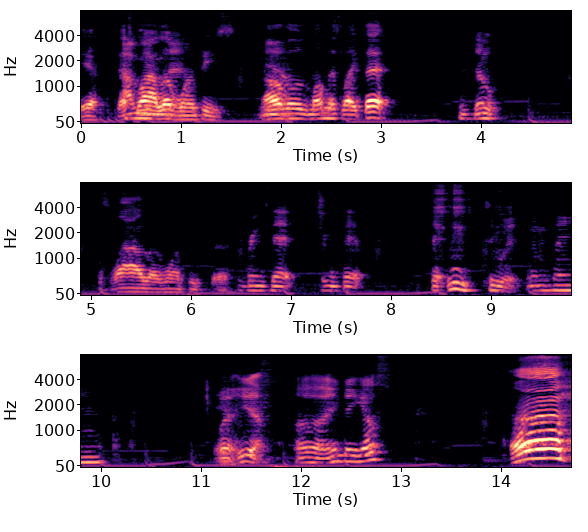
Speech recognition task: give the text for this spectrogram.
Yeah. That's I'll why I love that. One Piece. Yeah. All those moments like that. It's dope. That's why I love One Piece, bro. It brings that brings that that oomph to it. You know what I'm saying? Yeah. But yeah. Uh, anything else? Uh,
